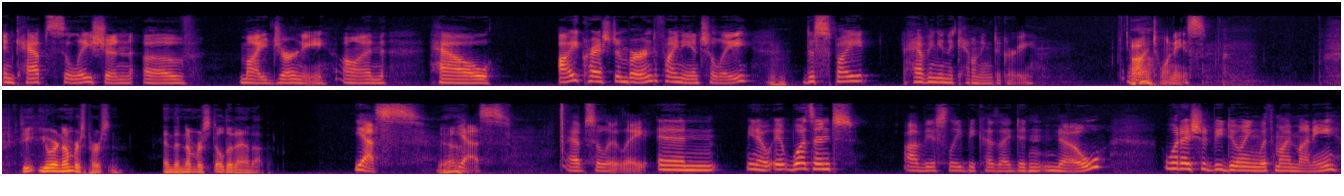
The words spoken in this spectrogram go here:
encapsulation of my journey on how I crashed and burned financially mm-hmm. despite having an accounting degree in ah. my 20s. You were a numbers person, and the numbers still didn't add up. Yes. Yeah. Yes. Absolutely. And, you know, it wasn't obviously because I didn't know what I should be doing with my money.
